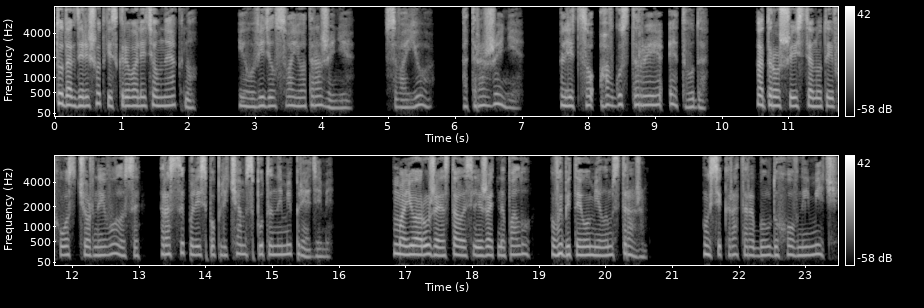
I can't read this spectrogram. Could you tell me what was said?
туда, где решетки скрывали темное окно, и увидел свое отражение. Свое отражение. Лицо Августа Рея Этвуда. Отросшие, стянутые в хвост черные волосы рассыпались по плечам спутанными прядями. Мое оружие осталось лежать на полу, выбитое умелым стражем. У секратора был духовный меч.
